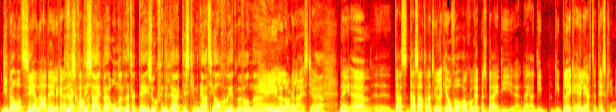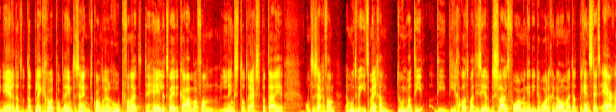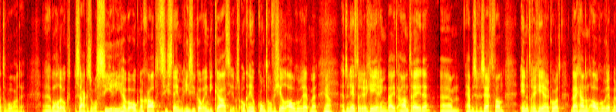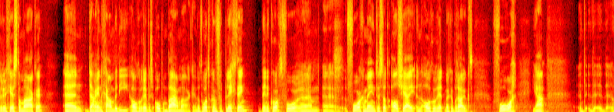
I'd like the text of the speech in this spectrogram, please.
die wel dat zeer nadelige Dus effect als ik op die site bij onder de letter D zoek, vind ik daar het discriminatiealgoritme van. eh, Hele lange lijst, ja. ja. Nee, ehm, eh, daar, daar zaten natuurlijk heel veel algoritmes bij die, nou ja, die, die bleken heel erg te discrimineren. Dat, dat bleek een groot probleem te zijn. Toen kwam er een roep vanuit de hele Tweede Kamer, van links tot rechts partijen, om te zeggen van, daar moeten we iets mee gaan doen. Want die, die, die geautomatiseerde besluitvormingen die er worden genomen, dat begint steeds erger te worden. Eh, we hadden ook zaken zoals Siri, hebben we ook nog gehad, het systeem risico-indicatie. Dat was ook een heel controversieel algoritme. Ja. En toen heeft de regering bij het aantreden, ehm, hebben ze gezegd van in het regeerakkoord, wij gaan een algoritmeregister maken. En daarin gaan we die algoritmes openbaar maken. En dat wordt ook een verplichting binnenkort voor, ehm, eh, voor gemeentes. Dat als jij een algoritme gebruikt voor, ja,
